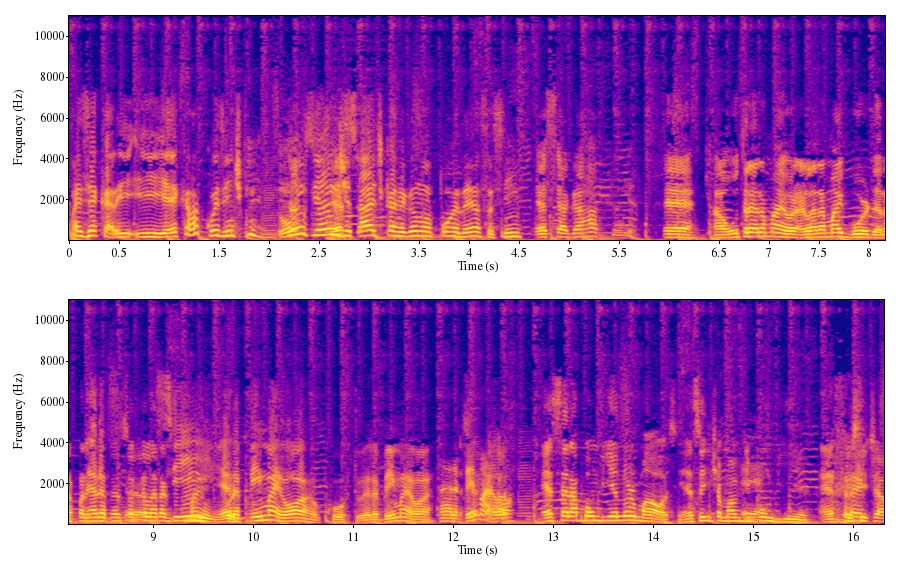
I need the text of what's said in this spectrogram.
Mas é, cara, e, e é aquela coisa, a gente com 11 anos de Essa- idade carregando uma porra dessa, assim. Essa é a garrafinha. É, a outra era maior, ela era mais gorda, era parecida, Era- só que ela era Sim, mais era bem maior o curto, era bem maior. Era bem Essa é maior. Essa era a bombinha normal, assim, essa a gente chamava de É. bombinha. Essa A é, gente chamava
